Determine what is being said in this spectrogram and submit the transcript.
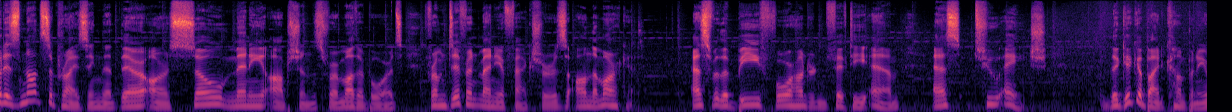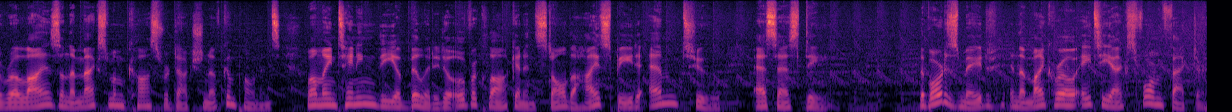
it is not surprising that there are so many options for motherboards from different manufacturers on the market. As for the B450M S2H, the Gigabyte company relies on the maximum cost reduction of components while maintaining the ability to overclock and install the high-speed M2 SSD. The board is made in the Micro ATX form factor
